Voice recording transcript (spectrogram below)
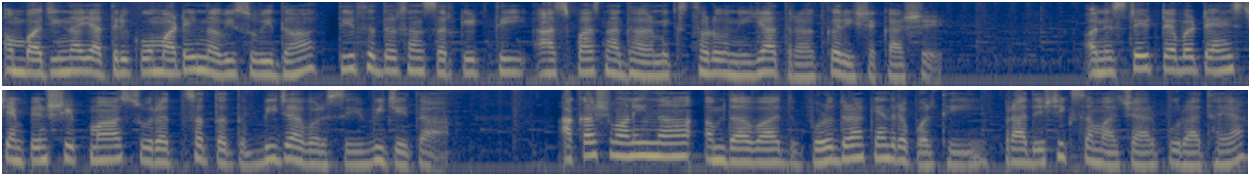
અંબાજીના યાત્રિકો માટે નવી સુવિધા તીર્થદર્શન સર્કિટથી આસપાસના ધાર્મિક સ્થળોની યાત્રા કરી શકાશે. અને સ્ટેટ ટેબલ ટેનિસ ચેમ્પિયનશિપમાં સુરત સતત બીજા વર્ષે વિજેતા. આકાશવાણીના અમદાવાદ વડોદરા કેન્દ્ર પરથી પ્રાદેશિક સમાચાર પૂરા થયા.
